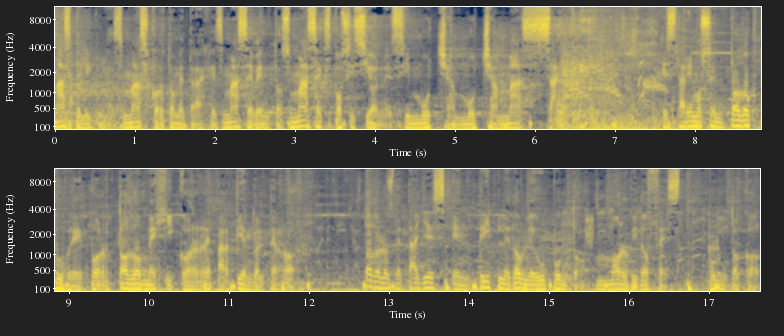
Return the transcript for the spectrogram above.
más películas, más cortometrajes, más eventos, más exposiciones y mucha, mucha más sangre. Estaremos en todo octubre por todo México repartiendo el terror. Todos los detalles en www.morbidofest.com.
